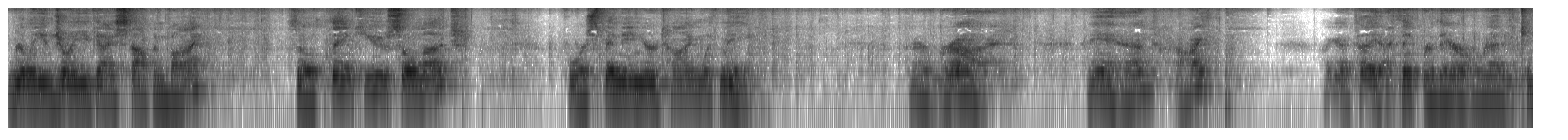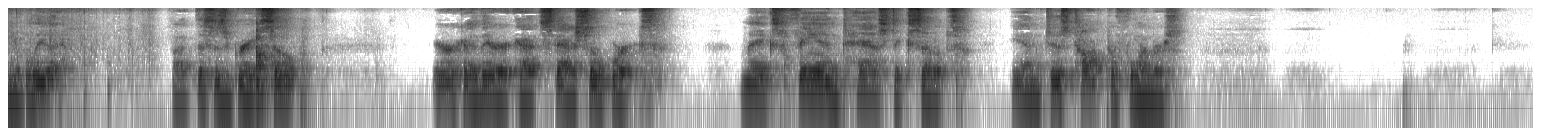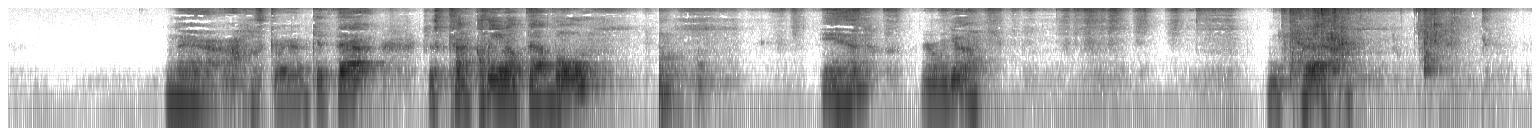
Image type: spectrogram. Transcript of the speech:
Really enjoy you guys stopping by. So thank you so much for spending your time with me. All right. And I, I gotta tell you, I think we're there already. Can you believe it? But this is great soap. Erica there at Stache Soapworks makes fantastic soaps and just top performers. Now, let's go ahead and get that. Just kind of clean up that bowl. And there we go. Okay.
